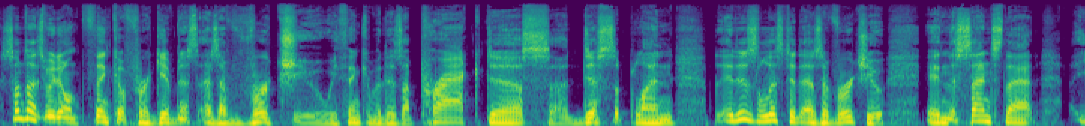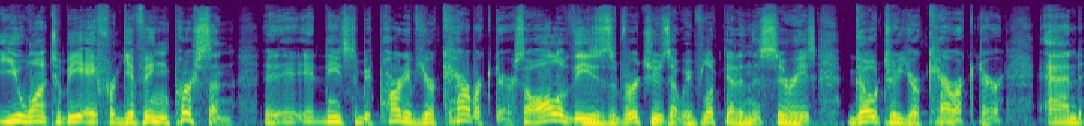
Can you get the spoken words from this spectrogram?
Sometimes we don't think of forgiveness as a virtue. We think of it as a practice, a discipline. It is listed as a virtue in the sense that you want to be a forgiving person. It, needs to be part of your character. So, all of these virtues that we've looked at in this series go to your character. And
